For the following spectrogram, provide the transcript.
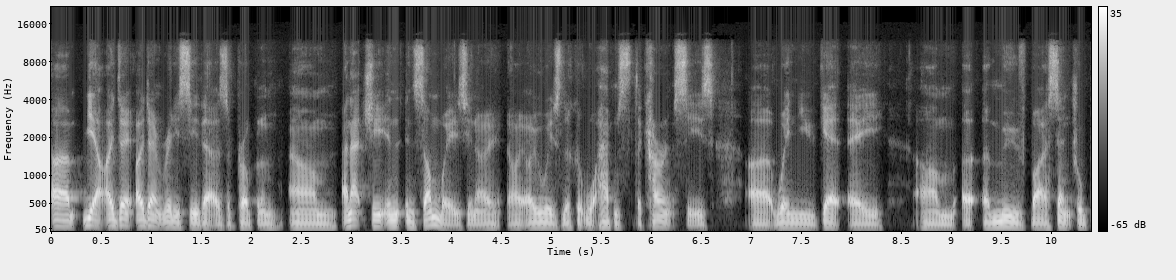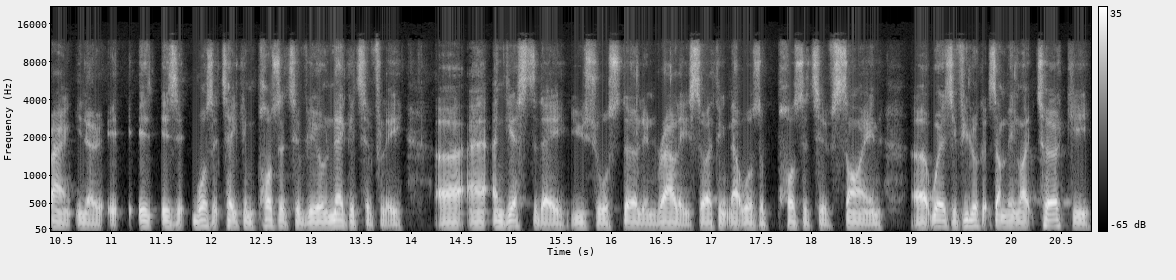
um, yeah, I don't I don't really see that as a problem. Um, and actually, in, in some ways, you know, I, I, always look at what happens to the currencies uh, when you get a, um, a, a move by a central bank. You know, is it was it taken positively or negatively? Uh, and yesterday you saw sterling rally, so I think that was a positive sign. Uh, whereas if you look at something like Turkey,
